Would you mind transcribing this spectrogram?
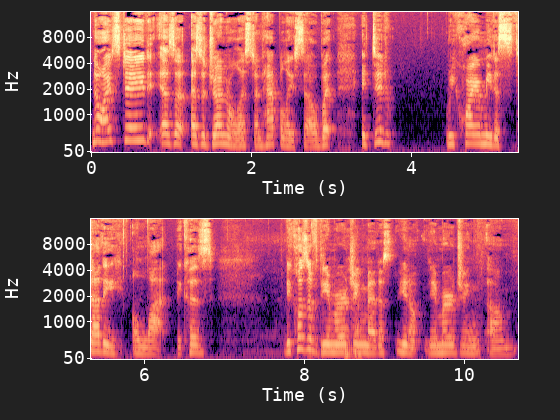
No, I stayed as a as a generalist, and happily so. But it did require me to study a lot because because of the emerging medicine, you know, the emerging um,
